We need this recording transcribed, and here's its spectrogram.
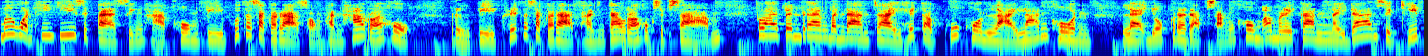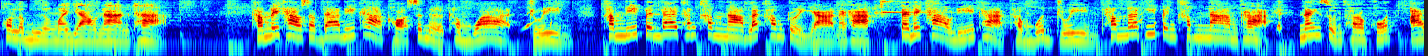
เมื่อวันที่ 28 สิงหาคมปีพุทธศักราช 2506 หรือปีคริสตศักราช 1963 กลายเป็นแรงบันดาลใจให้กับผู้คนหลายล้านคน และยกระดับสังคมอเมริกันในด้านสิทธิพลเมืองมายาวนานค่ะคำในข่าวสัปดาห์นี้ค่ะ ขอเสนอคำว่า dream คำนี้เป็นได้ทั้งคำนามและคำกริยานะคะ แต่ในข่าวนี้ค่ะคำว่า dream ทำหน้าที่เป็นคำนามค่ะ ในสุนทรพจน์ I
